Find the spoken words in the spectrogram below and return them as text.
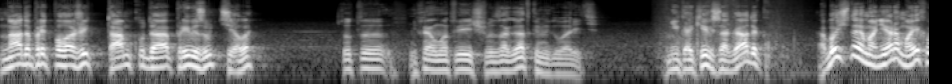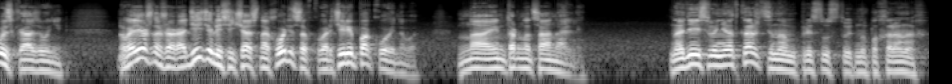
Надо предположить, там, куда привезут тело. Что-то, Михаил Матвеевич, вы загадками говорите. Никаких загадок. Обычная манера моих высказываний. Ну, конечно же, родители сейчас находятся в квартире покойного на Интернациональной. Надеюсь, вы не откажете нам присутствовать на похоронах?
